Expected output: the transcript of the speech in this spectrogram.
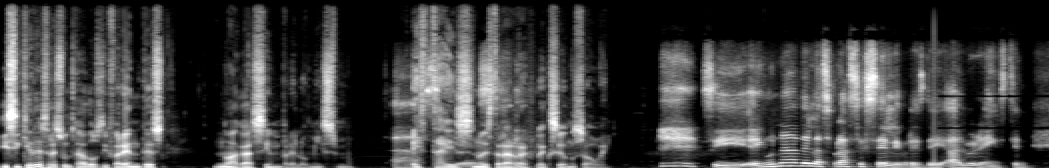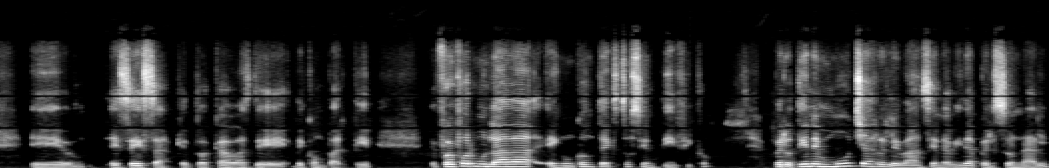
Y si quieres resultados diferentes, no hagas siempre lo mismo. Esta es, nuestra reflexión, Zoe. Sí, en una de las frases célebres de Albert Einstein eh, es esa que tú acabas de, de compartir. Fue formulada en un contexto científico, pero tiene mucha relevancia en la vida personal,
